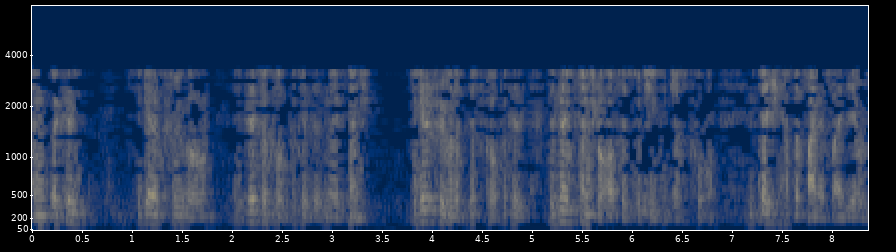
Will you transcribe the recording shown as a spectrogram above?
And because to get approval is difficult because there's no central to get approval is difficult because there's no central office which you can just call. Instead, you have to find this idea of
